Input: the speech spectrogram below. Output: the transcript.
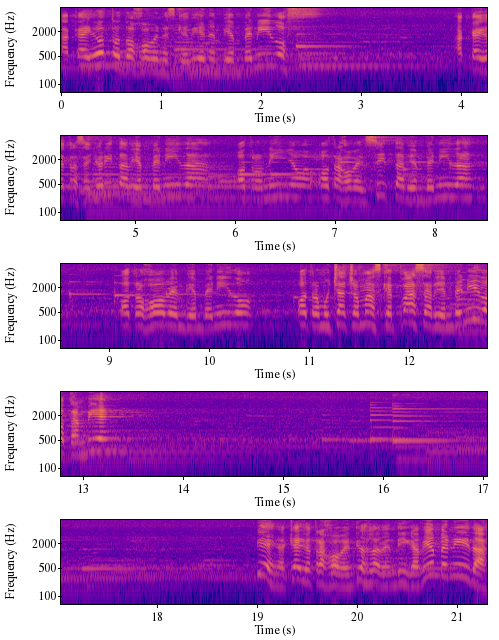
Acá hay otros dos jóvenes que vienen, bienvenidos. Acá hay otra señorita, bienvenida. Otro niño, otra jovencita, bienvenida. Otro joven, bienvenido. Otro muchacho más que pasa, bienvenido también. Bien, aquí hay otra joven, Dios la bendiga. Bienvenida.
